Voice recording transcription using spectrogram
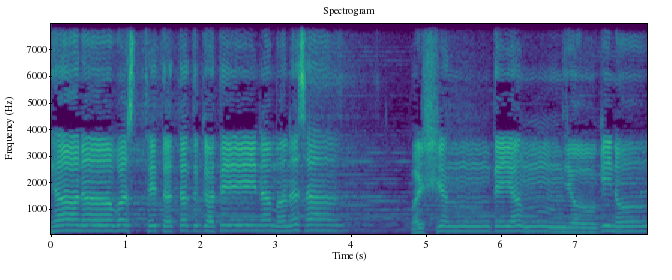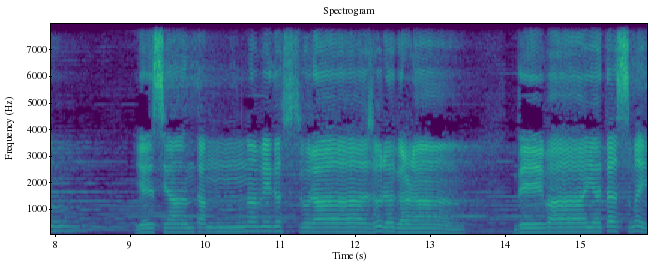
ध्यानावस्थिततद्गतेन मनसा पश्यन्ति यं योगिनो यस्यान्तं न विदुःसुरासुरगणा देवाय तस्मै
